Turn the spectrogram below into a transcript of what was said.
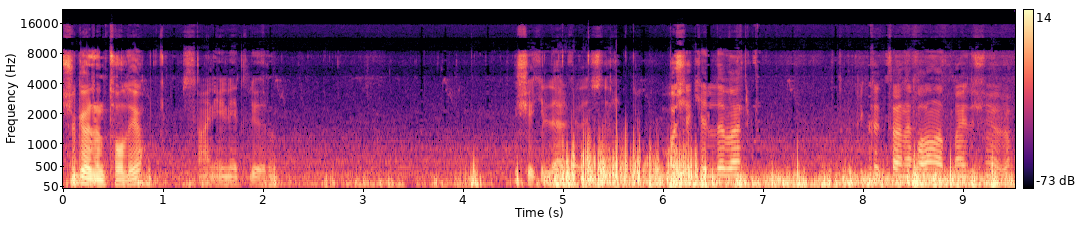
Şu görüntü oluyor. Bir saniye netliyorum. Bu şekilde arkadaşlar. Bu şekilde ben bir 40 tane falan atmayı düşünüyorum.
